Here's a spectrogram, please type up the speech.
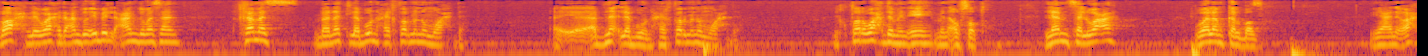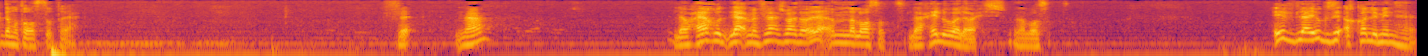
راح لواحد عنده إبل عنده مثلا خمس بنات لبون هيختار منهم واحدة. أبناء لبون هيختار منهم واحدة. يختار واحدة من إيه؟ من أوسطهم. لا مسلوعة ولا مكلبظة يعني واحدة متوسطة يعني. ف... نعم؟ لو هياخد لا ما ينفعش واحدة لا من الوسط. لا حلو ولا وحش من الوسط. إذ لا يجزي أقل منها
